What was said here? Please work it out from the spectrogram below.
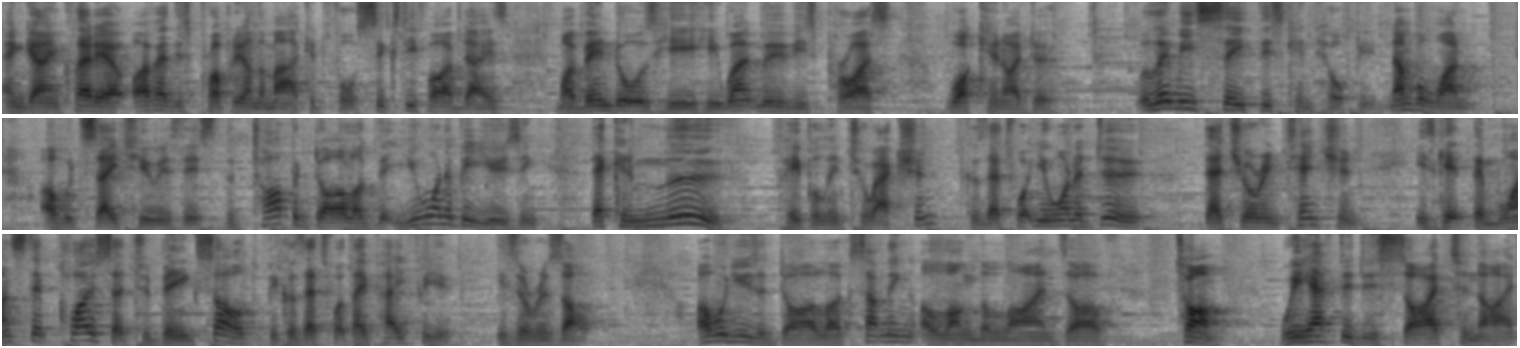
and going, Claudio, I've had this property on the market for 65 days. My vendor's here, he won't move his price. What can I do? Well, let me see if this can help you. Number one, I would say to you is this, the type of dialogue that you want to be using that can move people into action, because that's what you want to do, that's your intention, is get them one step closer to being sold because that's what they pay for you, is a result. I would use a dialogue, something along the lines of, Tom, we have to decide tonight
